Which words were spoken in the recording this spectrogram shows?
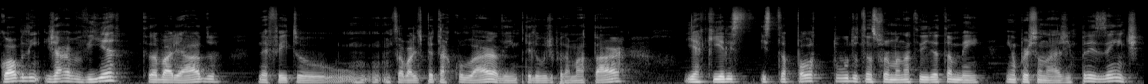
Goblin já havia trabalhado, né, feito um, um trabalho espetacular ali em Prelúdio para Matar, e aqui ele extrapola tudo, transformando a trilha também em um personagem presente,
